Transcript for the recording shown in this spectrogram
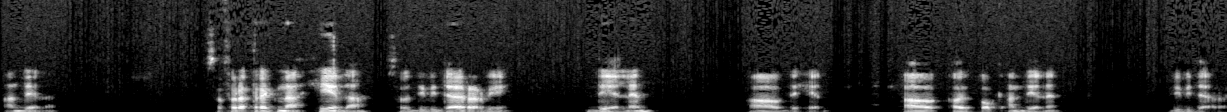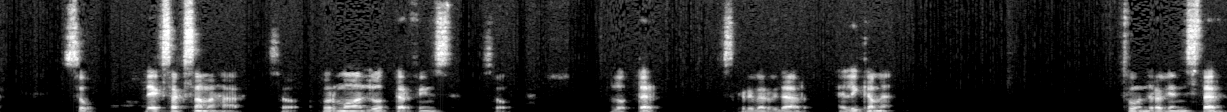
andelen. Så för att räkna hela så dividerar vi delen av det hela och andelen dividerar. Så det är exakt samma här. Så hur många lotter finns? Så lotter skriver vi där är lika med 200 vinster,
